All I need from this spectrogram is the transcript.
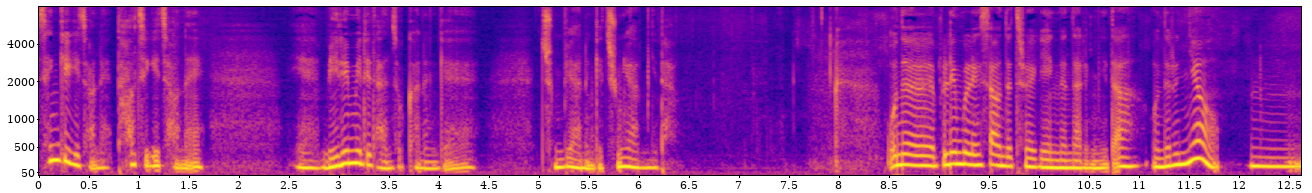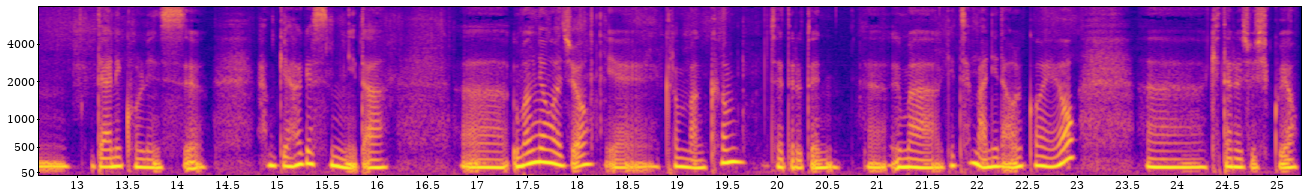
생기기 전에 터지기 전에 예, 미리미리 단속하는 게 준비하는 게 중요합니다. 오늘 블링블링 사운드 트랙에 있는 날입니다. 오늘은요, 음, 대니 콜린스 함께 하겠습니다. 아, 음악 영화죠. 예, 그런 만큼 제대로 된 아, 음악이 참 많이 나올 거예요. 아, 기다려 주시고요.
